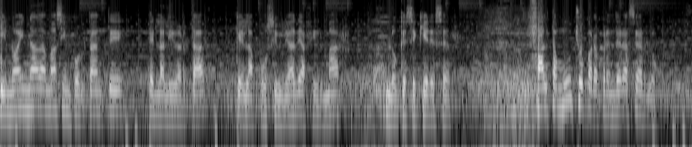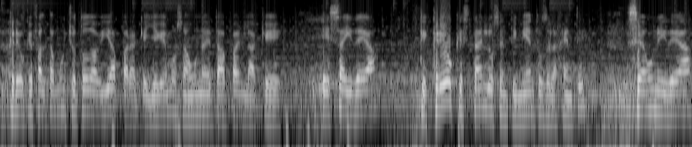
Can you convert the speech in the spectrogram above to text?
Y no hay nada más importante en la libertad que la posibilidad de afirmar lo que se quiere ser. Falta mucho para aprender a hacerlo, Creo que falta mucho todavía para que lleguemos a una etapa en la que esa idea, que creo que está en los sentimientos de la gente, sea una idea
